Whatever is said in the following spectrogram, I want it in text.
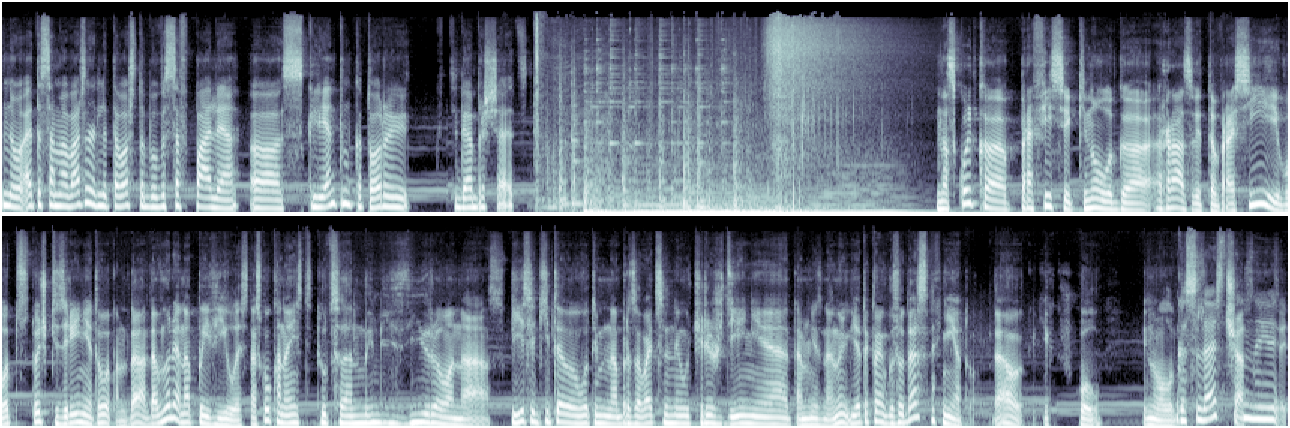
ну, это самое важное для того, чтобы вы совпали э, с клиентом, который к тебе обращается. Насколько профессия кинолога развита в России, вот с точки зрения того, там, да, давно ли она появилась, насколько она институционализирована, есть ли какие-то вот именно образовательные учреждения, там, не знаю, ну, я так понимаю, государственных нету, да, каких-то школ кинологов. Государственные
